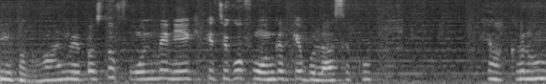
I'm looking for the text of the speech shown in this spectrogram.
भगवान मेरे पास तो फ़ोन भी नहीं है कि किसी को फ़ोन करके बुला सकूँ। क्या करूँ?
